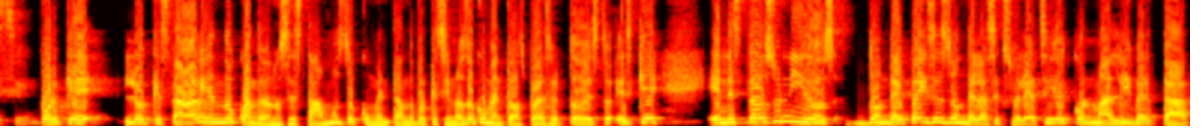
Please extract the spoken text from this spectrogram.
sí. Porque lo que estaba viendo cuando nos estábamos documentando, porque si nos documentamos para hacer todo esto, es que en Estados Unidos, donde hay países donde la sexualidad sigue con más libertad,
